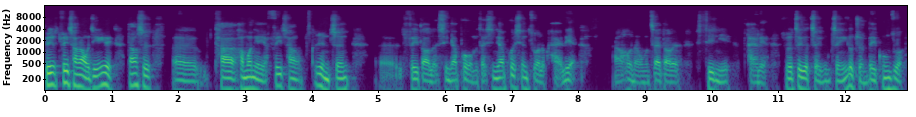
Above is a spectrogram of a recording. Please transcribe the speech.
非非常让我惊，因为当时呃他哈莫尼也非常认真，呃飞到了新加坡，我们在新加坡先做了排练，然后呢我们再到了悉尼排练，所以这个整整一个准备工作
